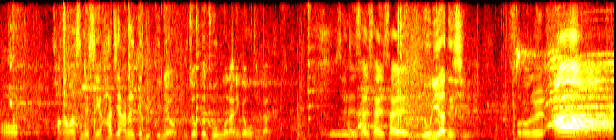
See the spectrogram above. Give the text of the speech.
어, 과감한 스매싱 하지 않을 때도 있군요. 무조건 좋은 건 아닌가 봅니다. 살살살살 요리하듯이 서로를 아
